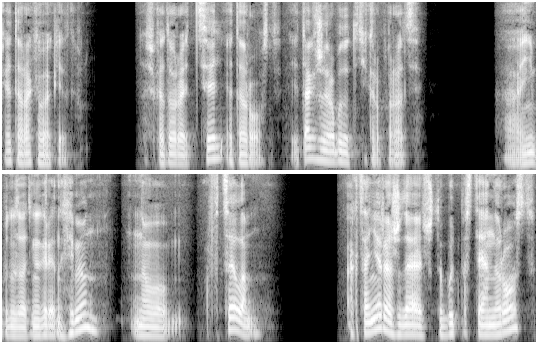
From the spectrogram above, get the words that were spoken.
это раковая клетка, то есть в которой цель – это рост. И также работают эти корпорации. Я не буду называть конкретных имен, но в целом акционеры ожидают, что будет постоянный рост,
